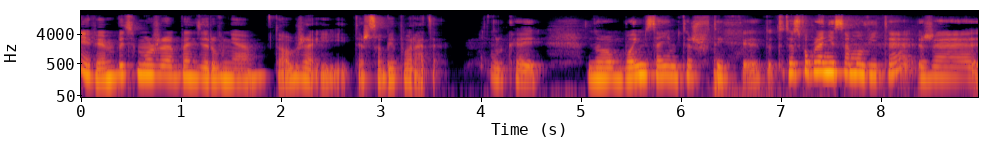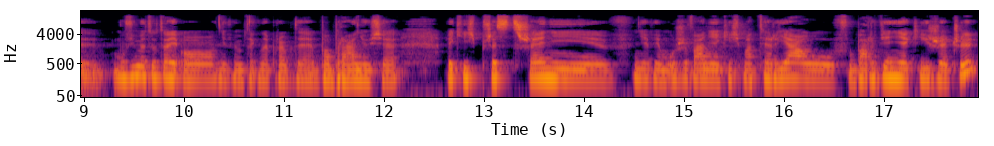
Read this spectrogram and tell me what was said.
Nie wiem, być może będzie równie dobrze i też sobie poradzę. Okej. Okay. No, moim zdaniem też w tych. To, to jest w ogóle niesamowite, że mówimy tutaj o, nie wiem, tak naprawdę babraniu się w jakiejś przestrzeni, w, nie wiem, używaniu jakichś materiałów, barwieniu jakichś rzeczy,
